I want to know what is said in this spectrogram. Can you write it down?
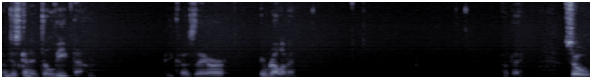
I'm just going to delete them because they are irrelevant. Okay, so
